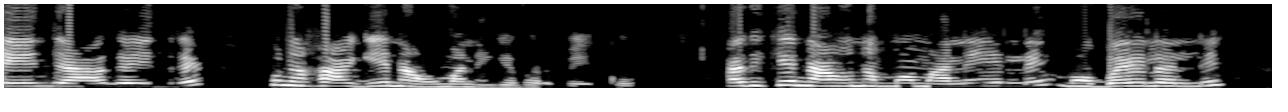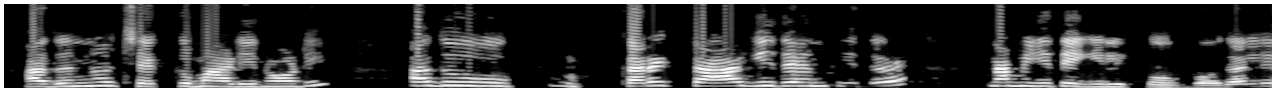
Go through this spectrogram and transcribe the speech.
ಚೇಂಜ್ ಆಗ ಇದ್ರೆ ಪುನಃ ಹಾಗೆ ನಾವು ಮನೆಗೆ ಬರಬೇಕು. ಅದಕ್ಕೆ ನಾವು ನಮ್ಮ ಮನೆಯಲ್ಲೇ ಮೊಬೈಲ್ ಅಲ್ಲಿ ಅದನ್ನು ಚೆಕ್ ಮಾಡಿ ನೋಡಿ, ಅದು ಕರೆಕ್ಟ್ ಆಗಿದೆ ಅಂತಿದ್ರೆ ನಮಗೆ ತೆಗಿಲಿಕ್ಕೆ ಹೋಗ್ಬೋದು. ಅಲ್ಲಿ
